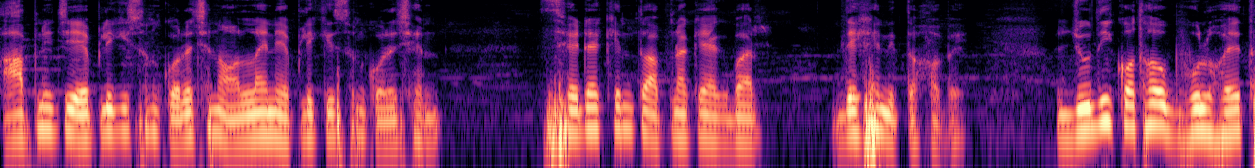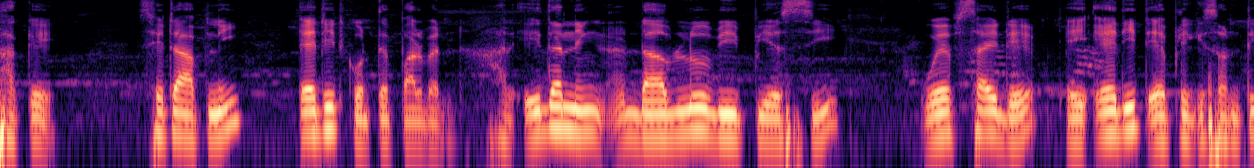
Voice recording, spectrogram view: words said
আপনি যে অ্যাপ্লিকেশন করেছেন অনলাইন অ্যাপ্লিকেশন করেছেন, সেটা কিন্তু আপনাকে একবার দেখে নিতে হবে। যদি কোথাও ভুল হয়ে থাকে, সেটা আপনি এডিট করতে পারবেন। আর ইদানিং ডাব্লিউ বিপিএসসি ওয়েবসাইটে এই এডিট অ্যাপ্লিকেশনটি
